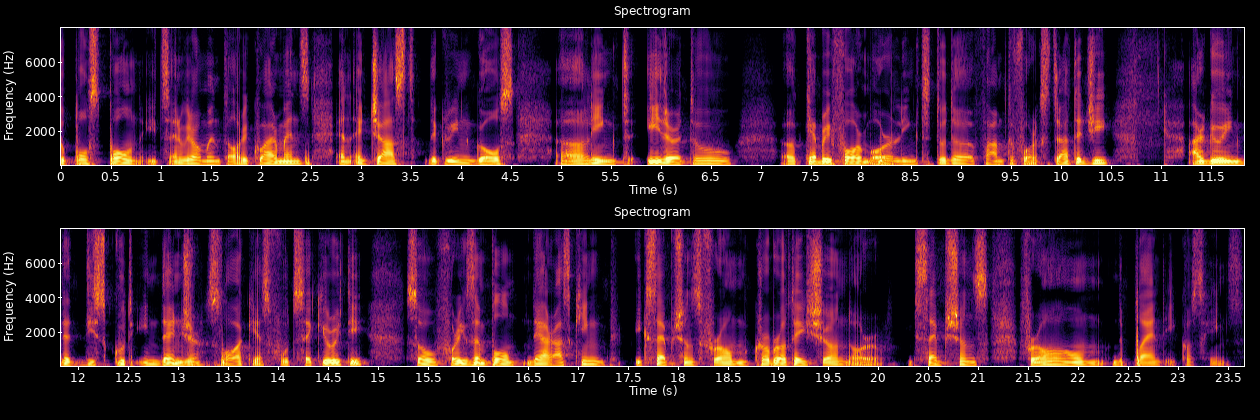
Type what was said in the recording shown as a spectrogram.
to postpone its environmental requirements and adjust the green goals uh, linked either to uh, CAP reform or linked to the farm to fork strategy, arguing that this could endanger Slovakia's food security. So, for example, they are asking exceptions from crop rotation or exceptions from the planned eco schemes.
